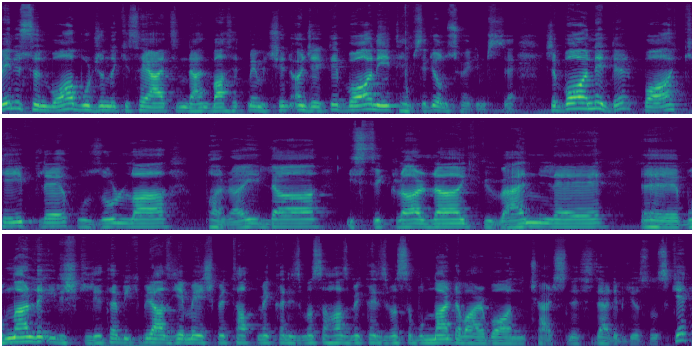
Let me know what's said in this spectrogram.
Venüs'ün Boğa burcundaki seyahatinden bahsetmem için öncelikle Boğa neyi temsil ediyor onu söyleyeyim size. İşte Boğa nedir? Boğa keyifle, huzurla, parayla, istikrarla, güvenle, bunlarla ilişkili tabii ki biraz yeme içme, tat mekanizması, haz mekanizması bunlar da var boğanın içerisinde sizler de biliyorsunuz ki.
